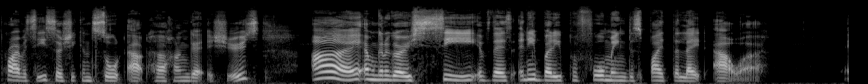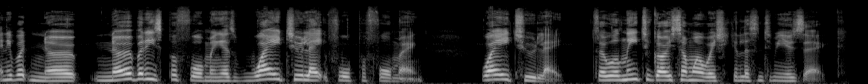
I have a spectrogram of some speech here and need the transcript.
privacy so she can sort out her hunger issues. I am going to go see if there's anybody performing despite the late hour. Anybody? No, nobody's performing. It's way too late for performing. Way too late. So we'll need to go somewhere where she can listen to music.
